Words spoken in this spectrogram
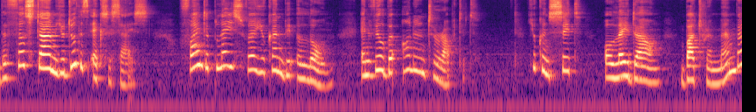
The first time you do this exercise, find a place where you can be alone and will be uninterrupted. You can sit or lay down, but remember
